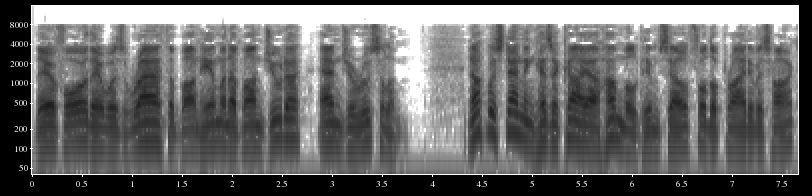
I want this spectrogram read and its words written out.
Therefore there was wrath upon him and upon Judah and Jerusalem. Notwithstanding Hezekiah humbled himself for the pride of his heart,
